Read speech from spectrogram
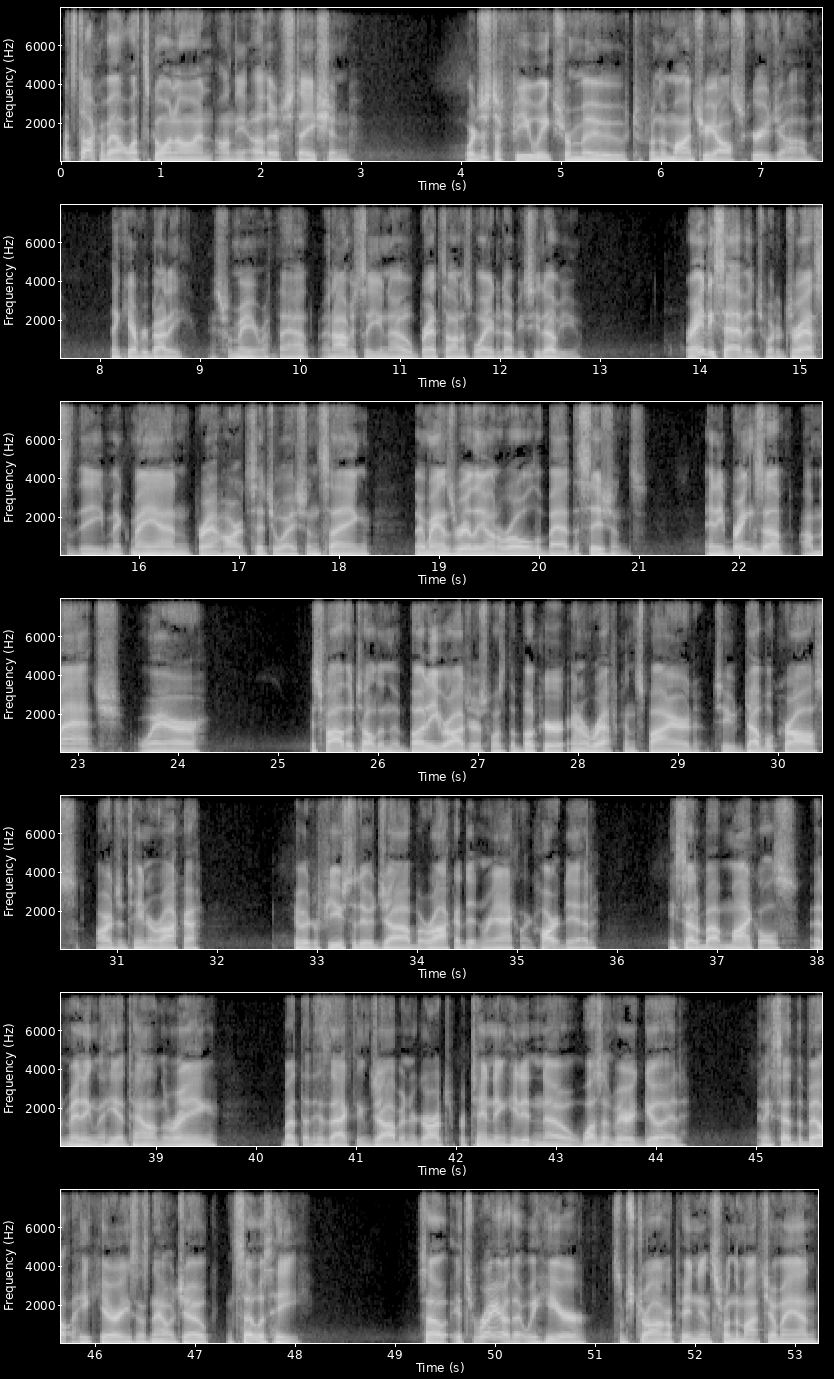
Let's talk about what's going on on the other station. We're just a few weeks removed from the Montreal screw job. I think everybody is familiar with that. And obviously, you know, Bret's on his way to WCW. Randy Savage would address the McMahon Bret Hart situation, saying McMahon's really on a roll of bad decisions. And he brings up a match where his father told him that Buddy Rogers was the booker and a ref conspired to double cross Argentina Rocca, who had refused to do a job, but Rocca didn't react like Hart did. He said about Michaels, admitting that he had talent in the ring but that his acting job in regard to pretending he didn't know wasn't very good. And he said the belt he carries is now a joke, and so is he. So it's rare that we hear some strong opinions from the Macho Man,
